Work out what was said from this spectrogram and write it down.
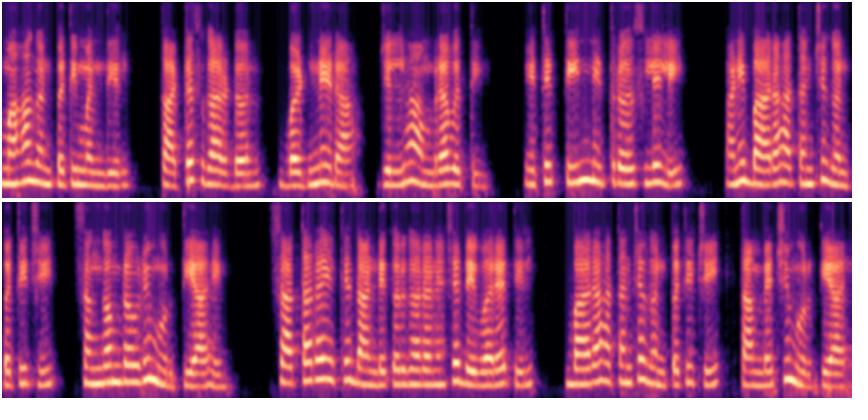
महागणपती मंदिर काटस गार्डन बडनेरा जिल्हा अमरावती येथे तीन नेत्र असलेली आणि बारा हातांची गणपतीची संगमरवरी मूर्ती आहे. सातारा येथे दांडेकर घराण्याच्या देवाऱ्यातील बारा हातांच्या गणपतीची तांब्याची मूर्ती आहे.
